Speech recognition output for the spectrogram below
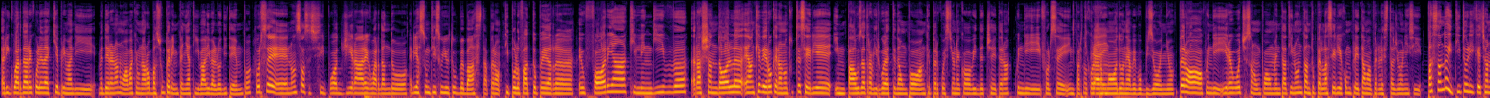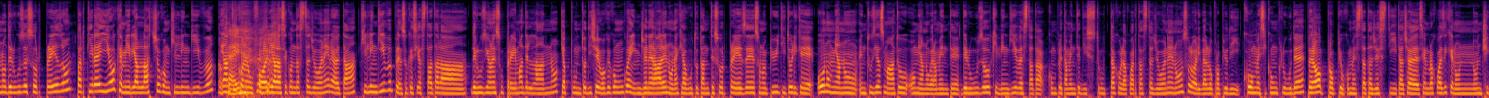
riguardare quelle vecchie prima di vedere la nuova, che è una roba super impegnativa a livello di tempo. Forse eh, non so se si può girare guardando riassunti su YouTube e basta, però tipo l'ho fatto per uh, Euphoria, Killing Eve, Russian Doll. È anche vero che erano tutte serie in pausa, tra virgolette, da un po' anche per questione Covid, eccetera. Quindi forse in particolar okay. modo ne avevo bisogno. Però quindi i rewatch sono un po' aumentati non tanto per la serie completa, ma per le stagioni, sì. Passando ai titoli che ci hanno deluso e sorpreso. Partirei io che mi riallaccio con Killing Eve okay. e anche con Euphoria la seconda stagione in realtà. Killing Eve penso che sia stata la delusione suprema dell'anno, che appunto dicevo che comunque in generale non è che ha avuto tante sorprese, sono più i titoli che o non mi hanno entusiasmato o mi hanno veramente deluso. Killing Eve è stata completamente distrutta con la quarta stagione, non solo a livello proprio di come si conclude, però proprio come è stata gestita, cioè sembra quasi che non, non ci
